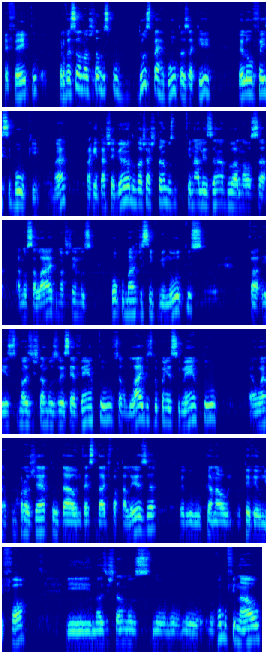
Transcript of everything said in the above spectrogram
Perfeito. Professor, nós estamos com duas perguntas aqui pelo Facebook, né? Para quem está chegando, nós já estamos finalizando a nossa, a nossa live, nós temos pouco mais de cinco minutos. Esse, nós estamos esse evento, são Lives do Conhecimento, é um, um projeto da Universidade de Fortaleza, pelo canal TV Unifor, e nós estamos no, no, no, no rumo final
